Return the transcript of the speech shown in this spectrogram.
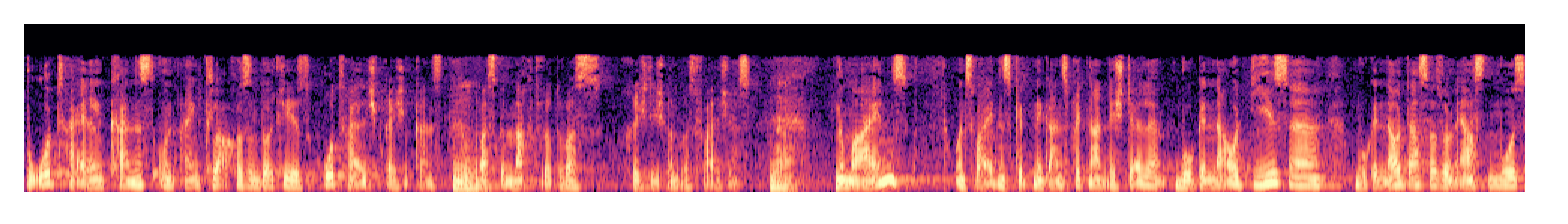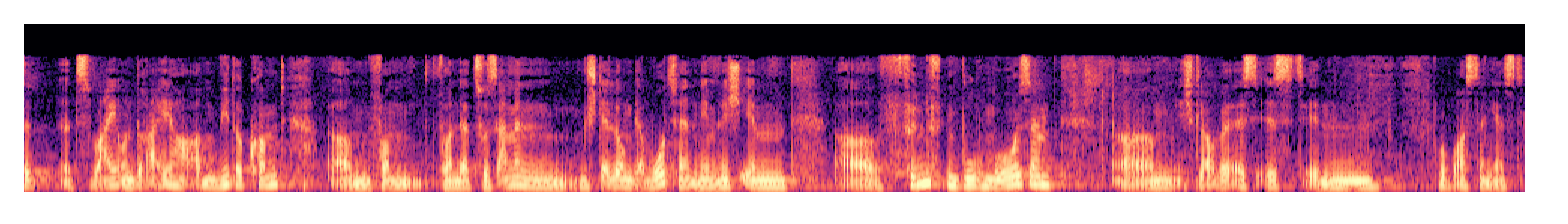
beurteilen kannst und ein klares und deutliches Urteil sprechen kannst, was gemacht wird, was richtig und was falsch ist. Ja. Nummer eins. Und zweitens gibt eine ganz prägnante Stelle, wo genau diese, wo genau das, was wir im 1. Mose 2 und 3 haben, wiederkommt ähm, vom, von der Zusammenstellung der Worte, nämlich im äh, fünften Buch Mose. Ähm, ich glaube, es ist in, wo war es denn jetzt?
